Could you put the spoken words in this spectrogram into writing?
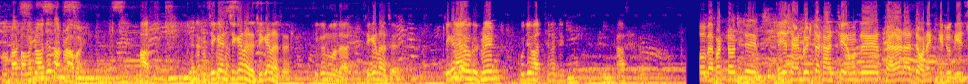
শসা টমেটো আছে তারপরে আবার বাস। এটাকে চিকেন চিকেন আছে চিকেন আছে। চিকেন বোধ আছে। চিকেন আছে। চিকেন ফ্রেন্ড খুঁজে পাচ্ছে না দেখি। তো ব্যাপারটা হচ্ছে এই যে স্যান্ডউইচটা খাচ্ছি এর মধ্যে স্যালাড আছে অনেক কিছু দিয়েছ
